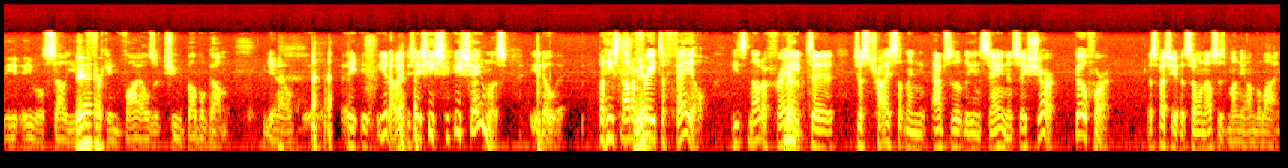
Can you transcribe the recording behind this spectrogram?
He, he will sell you yeah. freaking vials of chewed bubble gum. You know, he, you know, he, he's shameless. You know, but he's not afraid yeah. to fail. He's not afraid to just try something absolutely insane and say, "Sure, go for it." Especially if it's someone else's money on the line.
